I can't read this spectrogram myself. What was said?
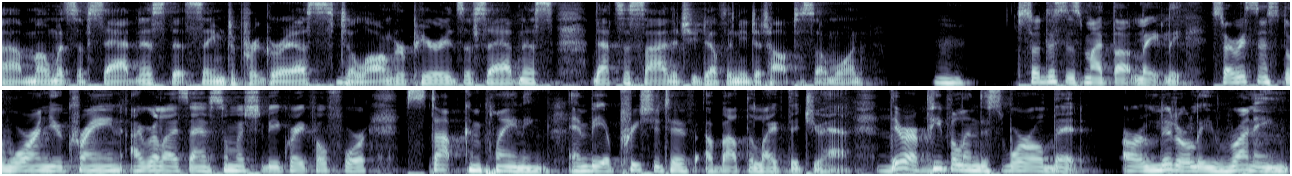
uh, moments of sadness that seem to progress to longer periods of sadness, that's a sign that you definitely need to talk to someone. So this is my thought lately. So ever since the war in Ukraine, I realize I have so much to be grateful for. Stop complaining and be appreciative about the life that you have. There are people in this world that are literally running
